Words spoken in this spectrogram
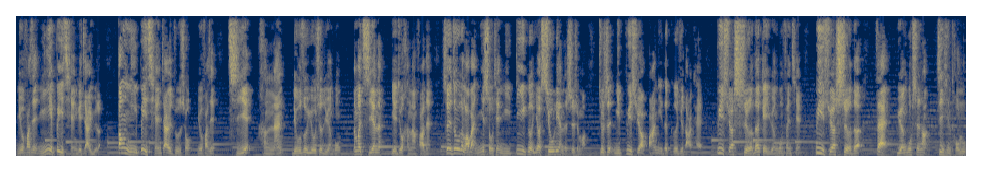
你会发现你也被钱给驾驭了。当你被钱驾驭住的时候，你会发现。企业很难留住优秀的员工，那么企业呢也就很难发展。所以作为一个老板，你首先你第一个要修炼的是什么？就是你必须要把你的格局打开，必须要舍得给员工分钱，必须要舍得在员工身上进行投入。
